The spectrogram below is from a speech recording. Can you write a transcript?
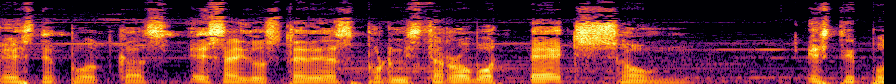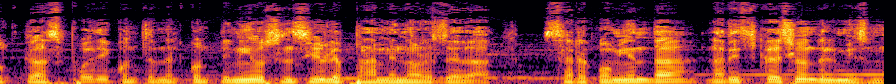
Este podcast es traído a ustedes por Mr. Robot Edge Zone. Este podcast puede contener contenido sensible para menores de edad. Se recomienda la discreción del mismo.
